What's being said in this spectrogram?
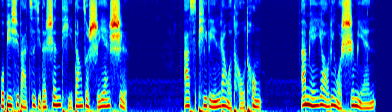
我必须把自己的身体当作实验室。阿司匹林让我头痛，安眠药令我失眠，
